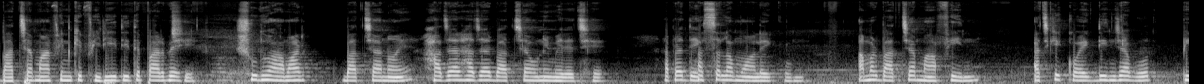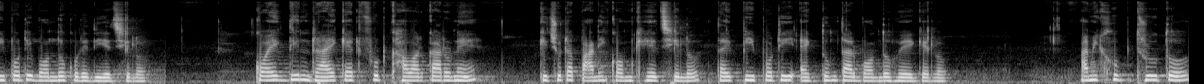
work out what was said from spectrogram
বাচ্চা মাফিনকে ফিরিয়ে দিতে পারবে? শুধু আমার বাচ্চা নয় হাজার হাজার বাচ্চা উনি মেরেছে। আপনার দেখ আসসালামু আলাইকুম। আমার বাচ্চা মাফিন আজকে কয়েকদিন যাবৎ পিপটি বন্ধ করে দিয়েছিল। কয়েকদিন ড্রাই ক্যাট ফুড খাওয়ার কারণে কিছুটা পানি কম খেয়েছিল তাই পিপটি একদম তার বন্ধ হয়ে গেল। আমি খুব দ্রুত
